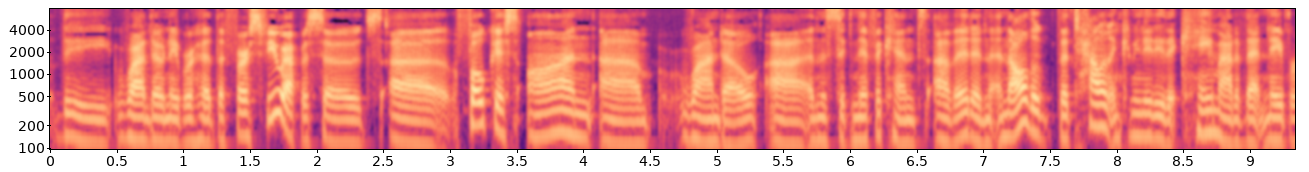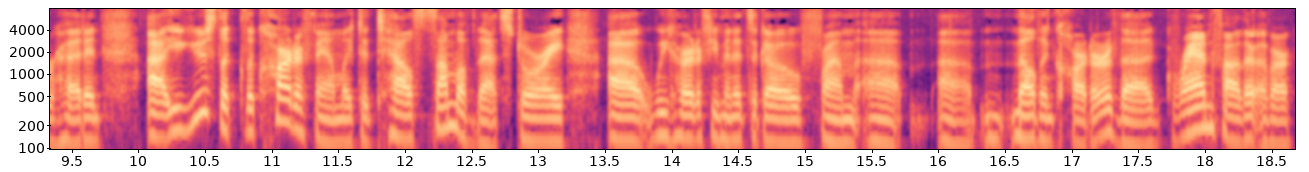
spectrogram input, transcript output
the Rondo neighborhood. The first few episodes uh, focus on um, Rondo uh, and the significance of it and, and all the, the talent and community that came out of that neighborhood. And uh, you used the, the, Carter family to tell some of that story. Uh, we heard a few minutes ago from uh, Melvin Carter, the grandfather of our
